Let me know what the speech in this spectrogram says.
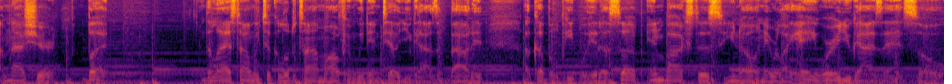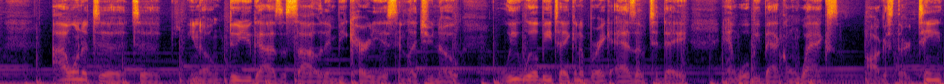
I'm not sure, but the last time we took a little time off and we didn't tell you guys about it, a couple of people hit us up, inboxed us, you know, and they were like, "Hey, where are you guys at?" So I wanted to to you know do you guys a solid and be courteous and let you know we will be taking a break as of today, and we'll be back on Wax August 13th.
